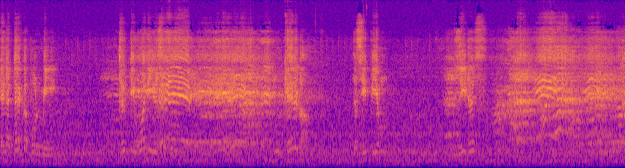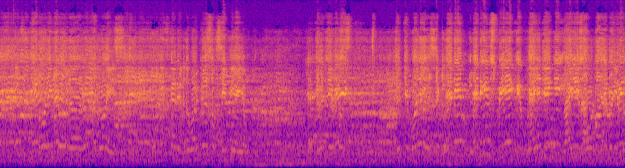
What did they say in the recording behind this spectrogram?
an attack upon me 31 years ago in Kerala. The CPM leaders, according to their advice, the workers of CPIM, 20 was- 21 years ago. Let him, let him speak. If anything is unparliamentary,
